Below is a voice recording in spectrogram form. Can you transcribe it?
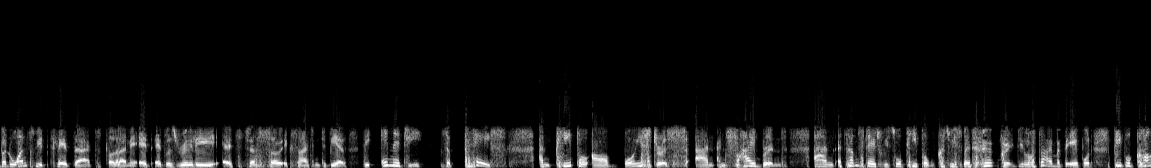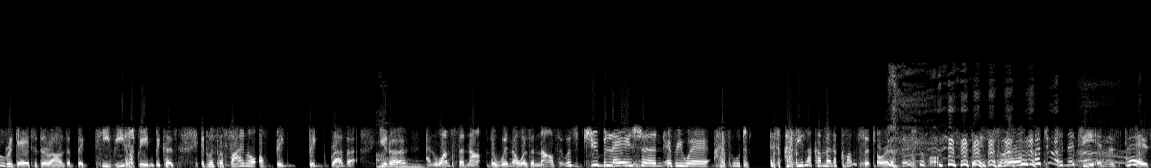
But once we'd cleared that, it, it was really, it's just so exciting to be at the energy the pace and people are boisterous and, and vibrant. And at some stage we saw people, because we spent a great deal of time at the airport, people congregated around a big TV screen because it was the final of Big Big Brother, you oh. know. And once the the winner was announced, it was jubilation everywhere. I thought, I feel like I'm at a concert or at a festival. there is so much energy in this place,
